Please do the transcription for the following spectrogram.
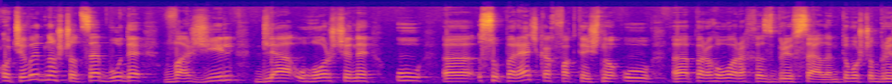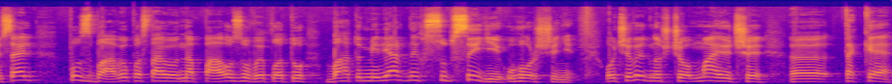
Очевидно, що це буде важіль для Угорщини у е, суперечках, фактично у е, переговорах з Брюсселем, тому що Брюссель позбавив, поставив на паузу виплату багатомільярдних субсидій Угорщині. Очевидно, що маючи е, таке е,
